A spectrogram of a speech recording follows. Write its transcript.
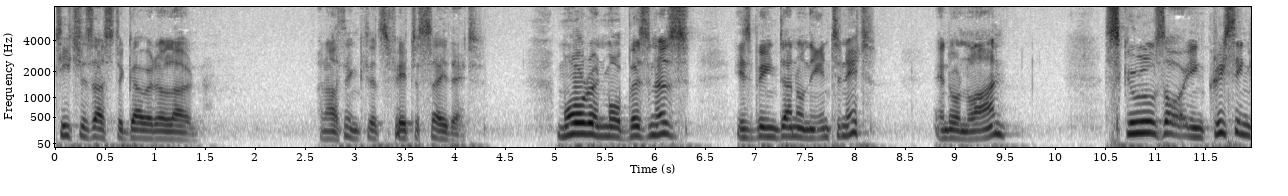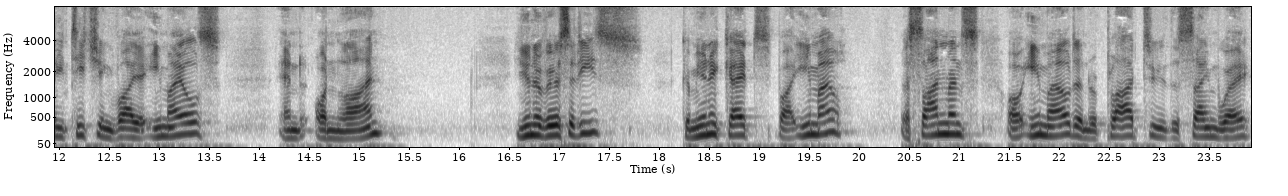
teaches us to go it alone. And I think it's fair to say that. More and more business is being done on the internet and online. Schools are increasingly teaching via emails and online. Universities communicate by email. Assignments are emailed and replied to the same way.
